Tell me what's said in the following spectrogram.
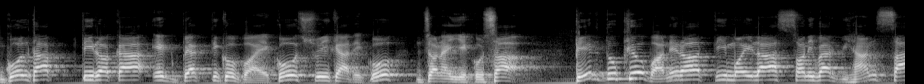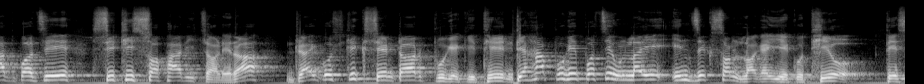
गोलधापतिरका एक व्यक्तिको भएको स्वीकारेको जनाइएको छ। पेट दुख्यो भनेर ती महिला शनिबार बिहान सात बजे सिठी सफारी चढेर डायग्नोस्टिक सेन्टर पुगेकी थिइन्। त्यहाँ पुगेपछि उनलाई इन्जेक्सन लगाइएको थियो। त्यस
